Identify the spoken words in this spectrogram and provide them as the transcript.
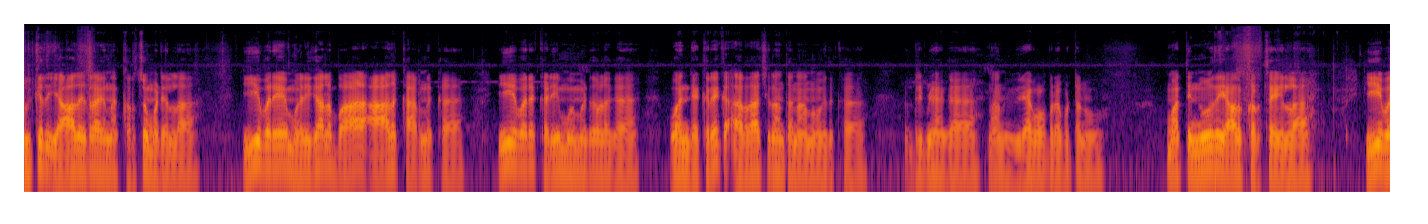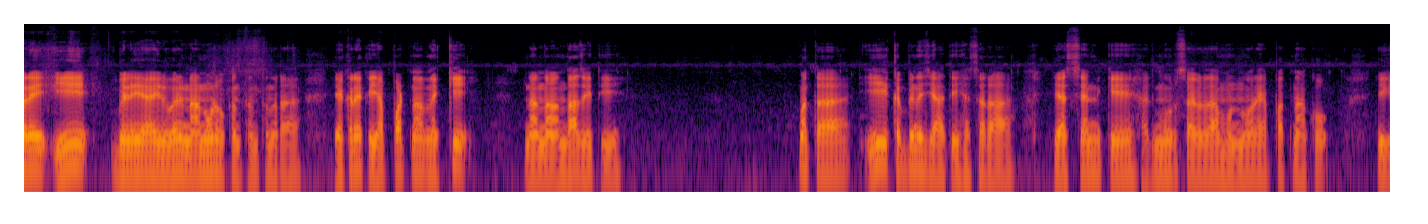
ಉಳ್ಕಿದ ಯಾವ್ದು ಇದ್ರಾಗ ನಾ ಖರ್ಚು ಮಾಡಿಲ್ಲ. ಈ ಬರೀ ಮಳೆಗಾಲ ಭಾಳ ಆದ ಕಾರಣಕ್ಕೆ, ಈ ಬರೀ ಕಡಿಮೆ ಮೂಮೆಂಟ್ದೊಳಗೆ ಒಂದು ಎಕರೆಗೆ ಅರ್ಧ ಚೀಲ ಅಂತ ನಾನು ಇದಕ್ಕೆ ಡ್ರಿಪ್ನ್ಯಾಗ ನಾನು ಯೂರಿಯಾ ಗೊಬ್ಬರ ಬಿಟ್ಟನು. ಮತ್ತು ಇನ್ನೂರು ಯಾವುದು ಖರ್ಚೇ ಇಲ್ಲ. ಈ ಬರೀ ಈ ಬೆಳೆಯ ಇಳುವರಿ ನಾನು ನೋಡ್ಬೇಕಂತಂತಂದ್ರೆ ಎಕರೆಗೆ ಎಪ್ಪತ್ನಾರು ನಕ್ಕಿ ನನ್ನ ಅಂದಾಜು ಐತಿ. ಮತ್ತು ಈ ಕಬ್ಬಿನ ಜಾತಿ ಹೆಸರ ಎಸ್ ಎನ್ ಕೆ ಹದಿಮೂರು ಸಾವಿರದ ಮುನ್ನೂರ ಎಪ್ಪತ್ನಾಲ್ಕು. ಈಗ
